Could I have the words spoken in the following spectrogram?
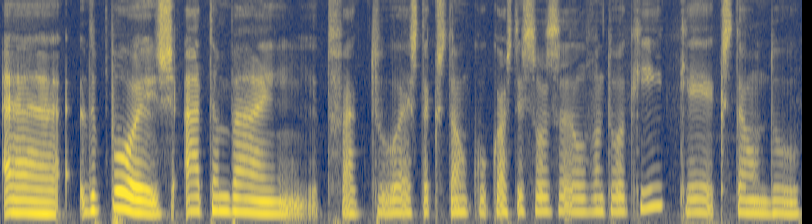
Uh, depois há também, de facto, esta questão que o Costa e Souza levantou aqui, que é a questão do,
